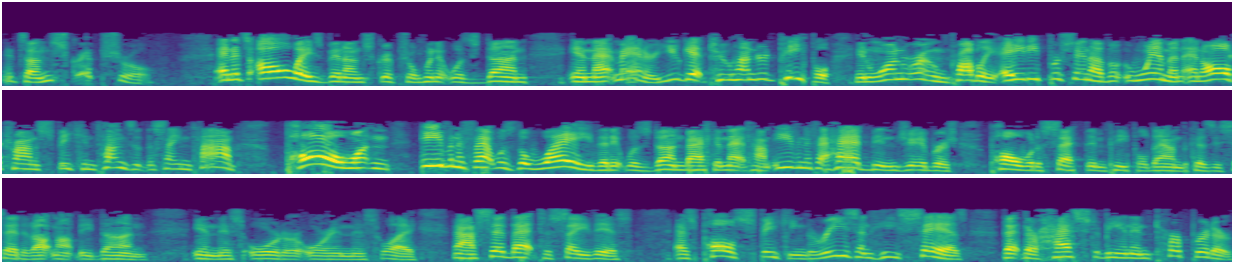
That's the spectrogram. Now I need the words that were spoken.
It's unscriptural. And it's always been unscriptural when it was done in that manner. You get 200 people in one room, probably 80% of them women, and all trying to speak in tongues at the same time. Paul wasn't, even if that was the way that it was done back in that time, even if it had been gibberish, Paul would have sat them people down because he said it ought not be done in this order or in this way. Now, I said that to say this. As Paul's speaking, the reason he says that there has to be an interpreter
